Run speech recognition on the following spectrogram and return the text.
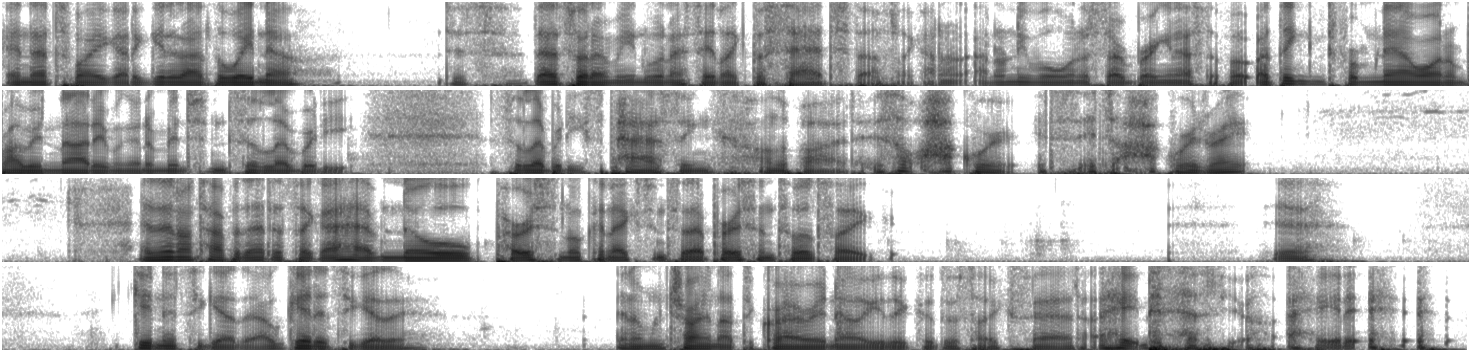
and that's why you got to get it out of the way now. Just that's what I mean when I say like the sad stuff. Like I don't, I don't even want to start bringing that stuff up. I think from now on, I'm probably not even gonna mention celebrity celebrities passing on the pod. It's so awkward. It's it's awkward, right? And then on top of that, it's like I have no personal connection to that person, so it's like, yeah, getting it together. I'll get it together, and I'm trying not to cry right now either because it's like sad. I hate death, yo. I hate it.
